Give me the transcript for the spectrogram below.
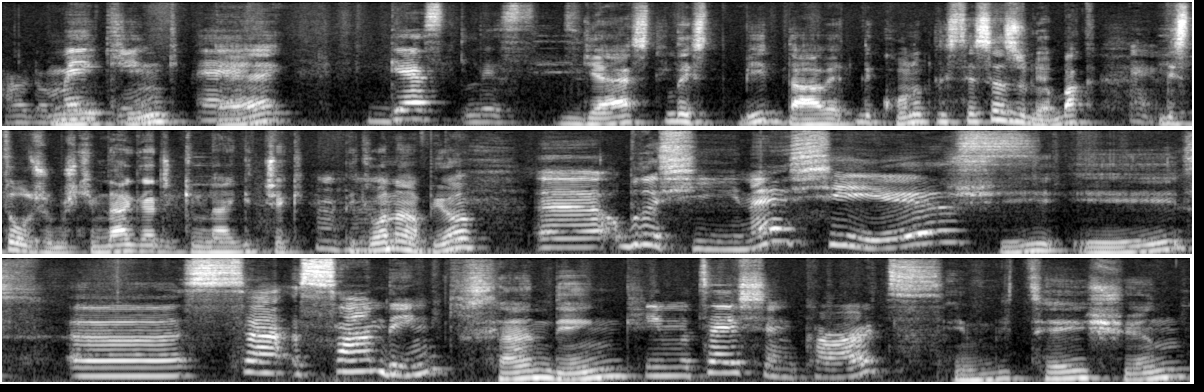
pardon. making a guest list. guest list. Bir davetli konuk listesi hazırlıyor. Bak Evet. liste oluşturmuş. Kimler gelecek, kimler gidecek. Peki o ne yapıyor? Ee, bu da she yine. She is She is se- sending sending invitation cards. invitation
